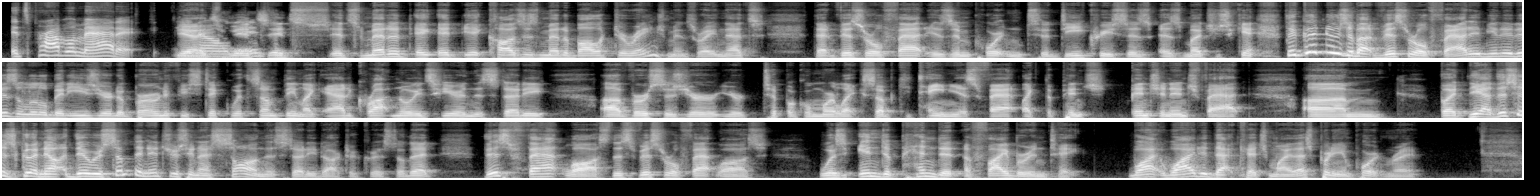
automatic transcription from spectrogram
It's problematic. Yeah, know, it's, it's it's it's meta it, it causes metabolic derangements, right? And that's that visceral fat is important to decrease as, as much as you can. The good news about visceral fat, I mean, it is a little bit easier to burn if you stick with something like add carotenoids here in this study uh, versus your your typical more like subcutaneous fat, like the pinch pinch and inch fat. Um, but yeah, this is good. Now, there was something interesting I saw in this study, Dr. Crystal, that this fat loss, this visceral fat loss, was independent of fiber intake. Why why did that catch my? That's pretty important, right?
